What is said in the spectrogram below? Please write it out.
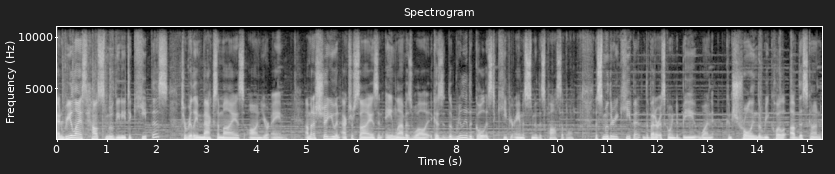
And realize how smooth you need to keep this to really maximize on your aim. I'm going to show you an exercise, an aim lab as well, because the, really the goal is to keep your aim as smooth as possible. The smoother you keep it, the better it's going to be when controlling the recoil of this gun.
